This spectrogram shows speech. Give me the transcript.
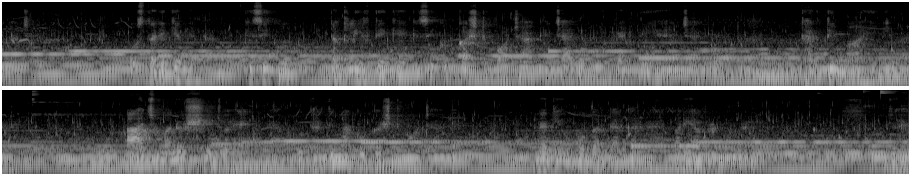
होना चाहिए। उस तरीके में किसी को तकलीफ़ दे के किसी को कष्ट पहुँचा के चाहे वो कोई व्यक्ति है, चाहे वो धरती माँ ही क्यों है, आज मनुष्य जो है, वो धरती माँ को कष्ट पहुँचा है। नदियों को गंदा कर रहा है, पर्यावरण को जो है,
